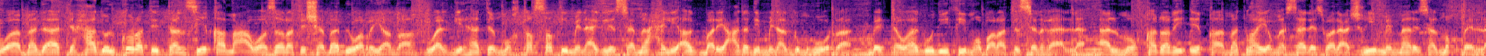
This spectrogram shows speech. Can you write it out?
وبدأ اتحاد الكرة التنسيق مع وزارة الشباب والرياضة والجهات المختصة من أجل السماح لأكبر عدد من الجمهور. بالتواجد في مباراة السنغال المقرر إقامتها يوم الثالث والعشرين من مارس المقبل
